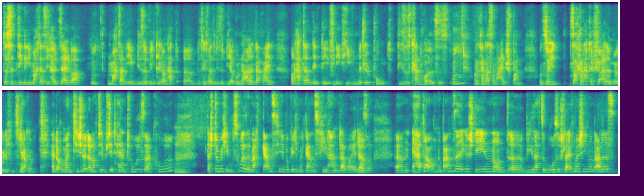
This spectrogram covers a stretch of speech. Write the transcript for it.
Das sind Dinge, die macht er sich halt selber und macht dann eben diese Winkel und hat, äh, beziehungsweise diese Diagonalen da rein und hat dann den definitiven Mittelpunkt dieses Kantholzes und kann das dann einspannen. Und solche Sachen hat er für alle möglichen Ja. Zwecke. Hat auch immer ein T-Shirt an, auf dem steht Hand Tools are cool. Mhm. Da stimme ich ihm zu. Also er macht ganz viel, wirklich mit ganz viel Handarbeit. Ja. Also ähm, er hat da auch eine Bandsäge stehen und äh, wie gesagt so große Schleifmaschinen und alles.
